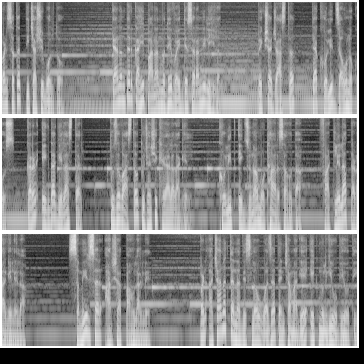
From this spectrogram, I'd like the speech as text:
पण सतत तिच्याशी बोलतो. त्यानंतर काही पानांमध्ये वैद्य सरांनी लिहिलं. पेक्षा जास्त त्या खोलीत जाऊ नकोस कारण एकदा गेलास तर. तुझं वास्तव तुझ्याशी खेळायला लागेल. खोलीत एक जुना मोठा आरसा होता. फाटलेला तडा गेलेला. समीर सर आरशात पाहू लागले. पण अचानक त्यांना दिसलं वजा त्यांच्या मागे एक मुलगी उभी होती.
